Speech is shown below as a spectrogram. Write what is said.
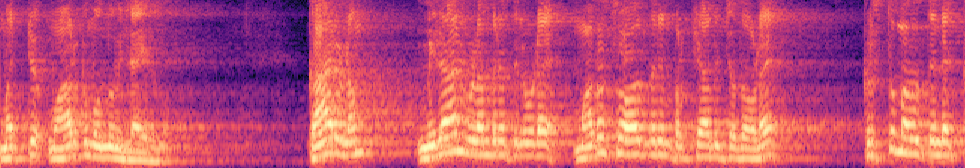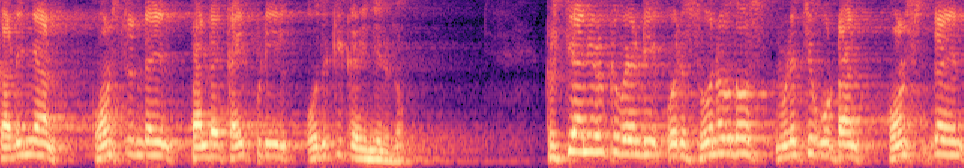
മറ്റു മാർഗമൊന്നുമില്ലായിരുന്നു. കാരണം മിലാൻ വിളംബരത്തിലൂടെ മതസ്വാതന്ത്ര്യം പ്രഖ്യാപിച്ചതോടെ ക്രിസ്തുമതത്തിന്റെ കടിഞ്ഞാൺ കോൺസ്റ്റന്റൈൻ തന്റെ കൈപ്പിടിയിൽ ഒതുക്കി ഒതുക്കിക്കഴിഞ്ഞിരുന്നു ക്രിസ്ത്യാനികൾക്ക് വേണ്ടി ഒരു സൂനകദോസ് വിളിച്ചുകൂട്ടാൻ കോൺസ്റ്റന്റൈൻ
